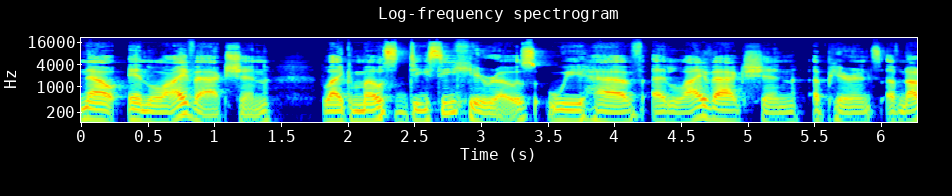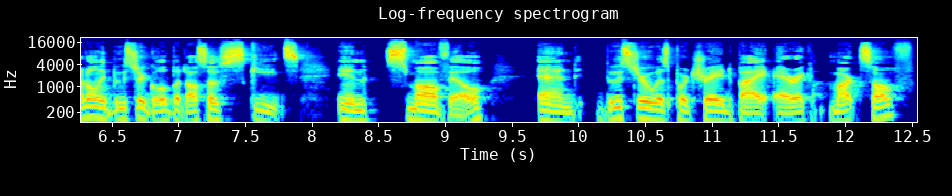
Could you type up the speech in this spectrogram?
Now, in live action, like most DC heroes, we have a live action appearance of not only Booster Gold, but also Skeets in Smallville. And Booster was portrayed by Eric Martsolf,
